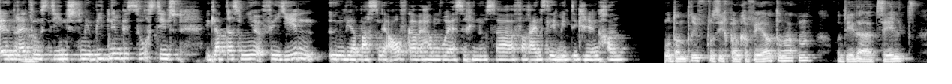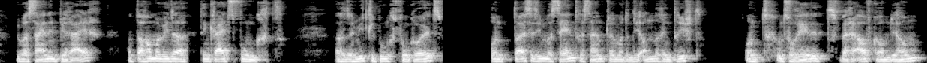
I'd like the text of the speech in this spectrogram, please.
einen Rettungsdienst, wir bieten den Besuchsdienst. Ich glaube, dass wir für jeden irgendwie eine passende Aufgabe haben, wo er sich in unser Vereinsleben integrieren kann. Und dann trifft man sich beim Kaffeeautomaten und jeder erzählt über seinen Bereich. Und da haben wir wieder den Kreuzpunkt, also den Mittelpunkt vom Kreuz. Und da ist es immer sehr interessant, wenn man dann die anderen trifft und, und so redet, welche Aufgaben die haben.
